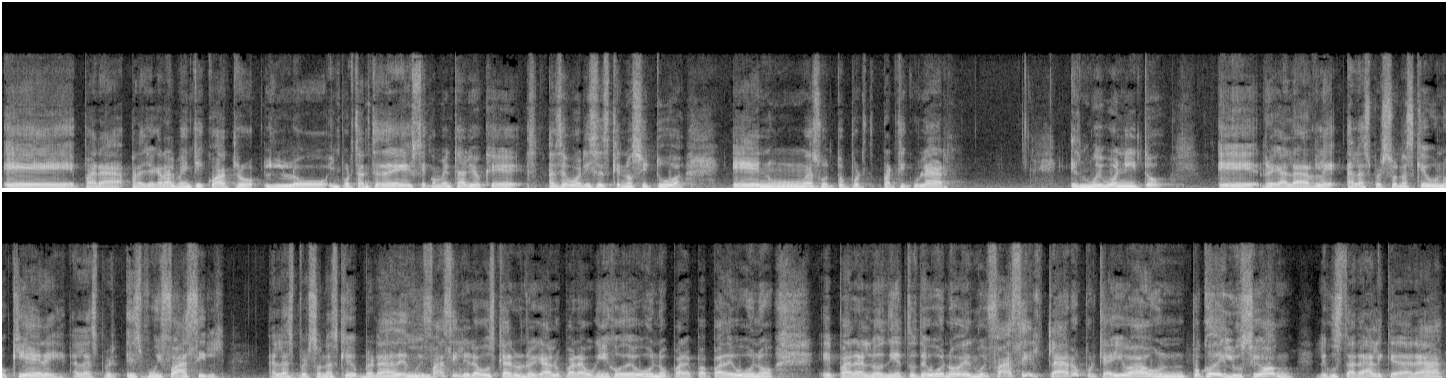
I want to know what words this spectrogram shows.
eh, para, para llegar al 24, lo importante de este comentario que hace Boris es que nos sitúa en un asunto particular. Es muy bonito eh, regalarle a las personas que uno quiere, a las es muy fácil a las personas que, ¿verdad? Es muy fácil ir a buscar un regalo para un hijo de uno, para el papá de uno, eh, para los nietos de uno. Es muy fácil, claro, porque ahí va un poco de ilusión. Le gustará, le quedará,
